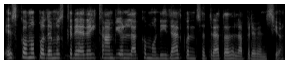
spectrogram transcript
es cómo podemos crear el cambio en la comunidad cuando se trata de la prevención.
